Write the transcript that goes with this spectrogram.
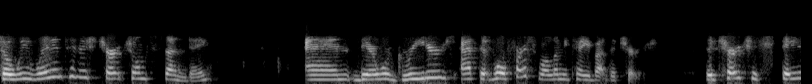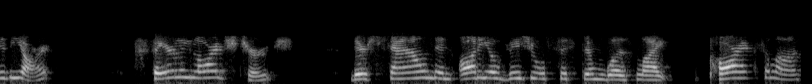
So we went into this church on Sunday, and there were greeters at the. Well, first of all, let me tell you about the church. The church is state of the art, fairly large church. Their sound and audio visual system was like par excellence.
